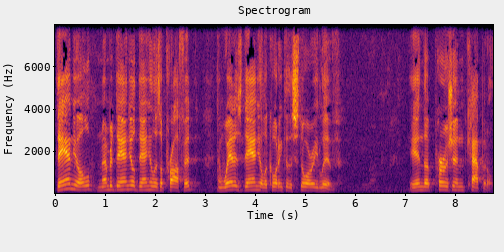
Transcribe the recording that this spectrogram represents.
Daniel, remember Daniel? Daniel is a prophet. And where does Daniel, according to the story, live? in the Persian capital,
